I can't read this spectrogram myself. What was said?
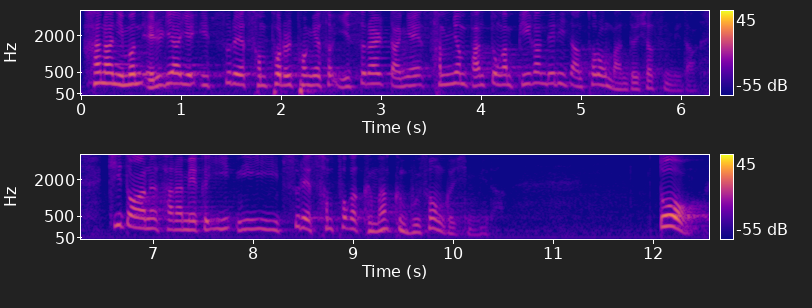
하나님은 엘리야의 입술의 선포를 통해서 이스라엘 땅에 3년 반 동안 비가 내리지 않도록 만드셨습니다. 기도하는 사람의 그 입술의 선포가 그만큼 무서운 것입니다. 또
